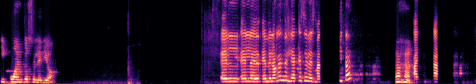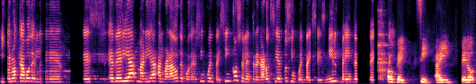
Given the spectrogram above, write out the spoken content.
y cuánto se le dio? El, el, en el orden del día que se les mandó, Ajá. Y yo lo acabo de leer es Edelia María Alvarado de Poder 55, se le entregaron 156 mil 20 pesos. Ok, sí, ahí, pero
